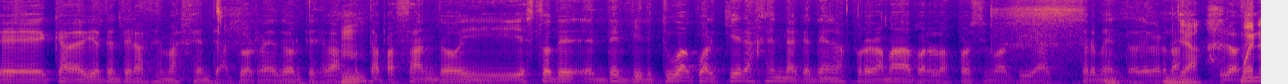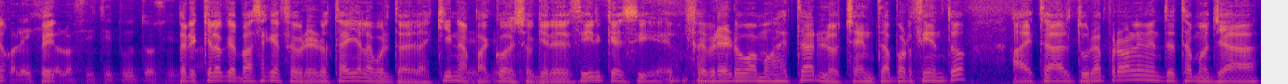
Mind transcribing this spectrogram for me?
eh, cada día te enteras de más gente a tu alrededor que se la mm. está pasando y esto de, desvirtúa cualquier agenda que tengas programada para los próximos días. Tremendo, de verdad. Ya. Los bueno, colegios, pero, los institutos. Y pero demás. es que lo que pasa es que febrero está ahí a la vuelta de la esquina, sí, Paco. Sí, Eso sí. quiere decir que si en febrero vamos a estar el 80%, a esta altura probablemente estamos ya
